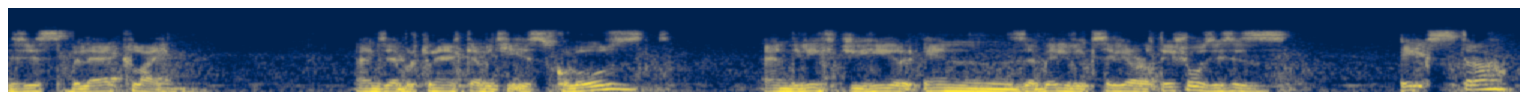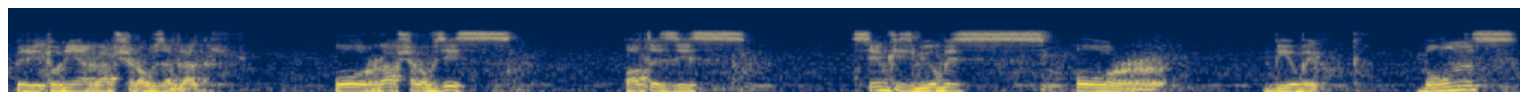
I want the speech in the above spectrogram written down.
This black line. And the peritoneal cavity is closed and the leakage here in the pelvic cellular tissue. This is extra peritoneal rupture of the bladder or rupture of this. What is this? Symphysis pubis or pubic bones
